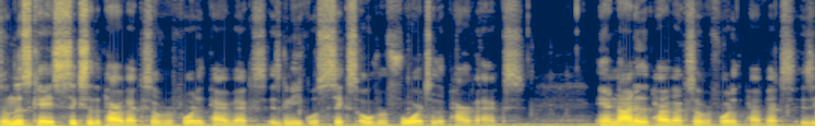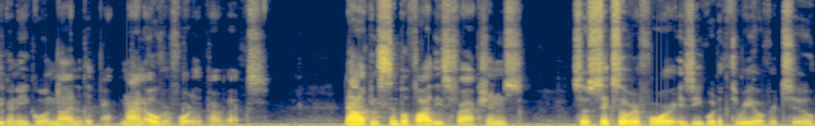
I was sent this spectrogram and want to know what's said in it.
So in this case, 6 to the power of x over 4 to the power of x is going to equal 6 over 4 to the power of x. And 9 to the power of x over 4 to the power of x is going to equal 9, to the 9 over 4 to the power of x. Now I can simplify these fractions. So 6 over 4 is equal to 3 over 2.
